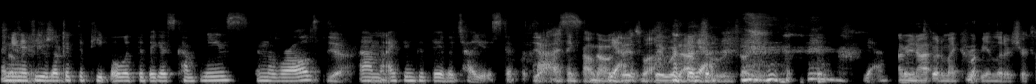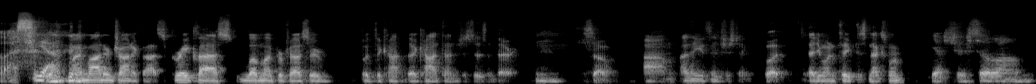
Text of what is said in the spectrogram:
I mean, if you look at the people with the biggest companies in the world, yeah, um, Mhm. I think that they would tell you to skip the class. Yeah, I think probably no, Yeah. they, as well. they would Yeah. absolutely tell you. yeah. I mean, Let's I, go to my Caribbean literature class. Yeah. my modern China class, great class, love my professor, but the con- the content just isn't there. Mhm. So um, I think it's interesting. But Ed, you want to take this next one? Yeah, sure. So um,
